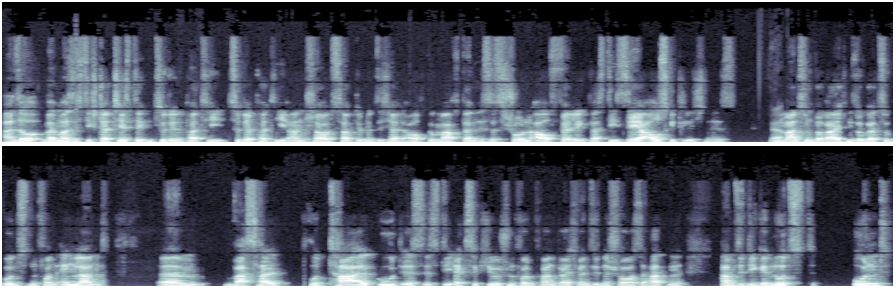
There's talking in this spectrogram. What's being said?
Also, wenn man sich die Statistiken zu, den Partie, zu der Partie anschaut, das habt ihr mit Sicherheit auch gemacht, dann ist es schon auffällig, dass die sehr ausgeglichen ist. Ja. In manchen Bereichen sogar zugunsten von England. Ähm, was halt brutal gut ist, ist die Execution von Frankreich, wenn sie eine Chance hatten haben sie die genutzt und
